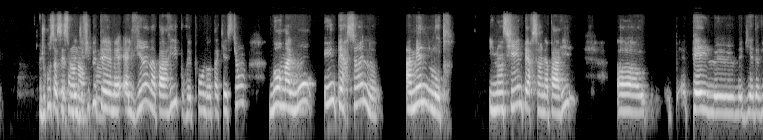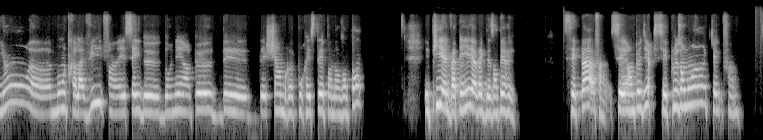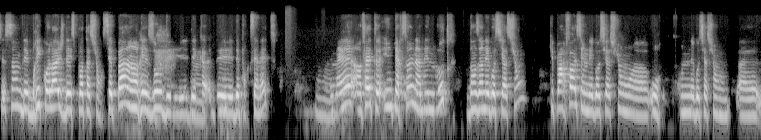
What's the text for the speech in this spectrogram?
du coup, ça, ce sont des difficultés, mais elles viennent à Paris, pour répondre à ta question, normalement, une personne amène l'autre. Une ancienne personne à Paris euh, paye le, les billets d'avion, euh, montre la vie, essaye de donner un peu des, chambres pour rester pendant un temps. Et puis, elle va payer avec des intérêts. C'est pas, enfin, c'est, on peut dire que c'est plus ou moins, enfin, ce sont des bricolages d'exploitation. C'est pas un réseau des, des, des, proxénètes, mais en fait, une personne amène l'autre dans une négociation qui parfois c'est une négociation euh, une négociation euh,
